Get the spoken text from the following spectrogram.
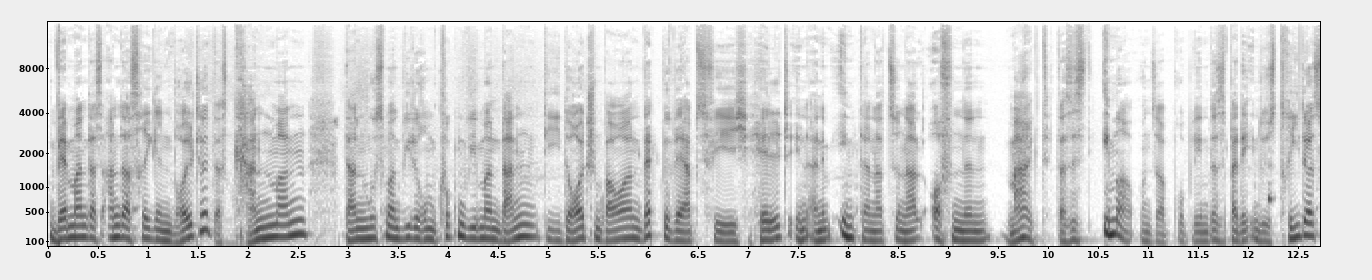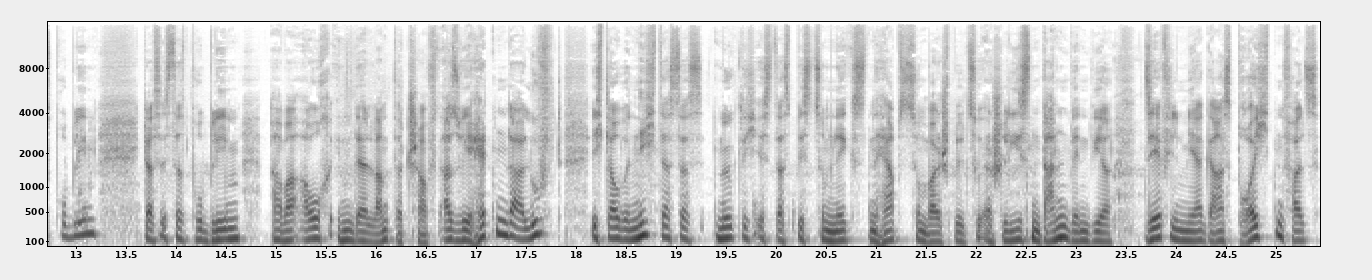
Wenn man das anders regeln wollte, das kann man, dann muss man wiederum gucken, wie man dann die deutschen Bauern wettbewerbsfähig hält in einem international offenen Markt. Das ist immer unser Problem. Das ist bei der Industrie das Problem. Das ist das Problem aber auch in der Landwirtschaft. Also wir hätten da Luft. Ich glaube nicht, dass das möglich ist, das bis zum nächsten Herbst zum Beispiel zu erschließen. Dann, wenn wir sehr viel mehr Gas bräuchten, falls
